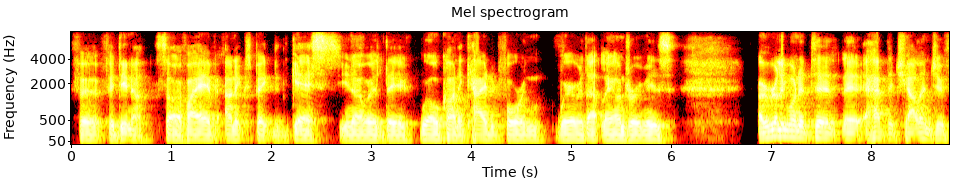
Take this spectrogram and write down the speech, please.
for, for dinner. So if I have unexpected guests, you know, they're well kind of catered for in wherever that lounge room is. I really wanted to uh, have the challenge of,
